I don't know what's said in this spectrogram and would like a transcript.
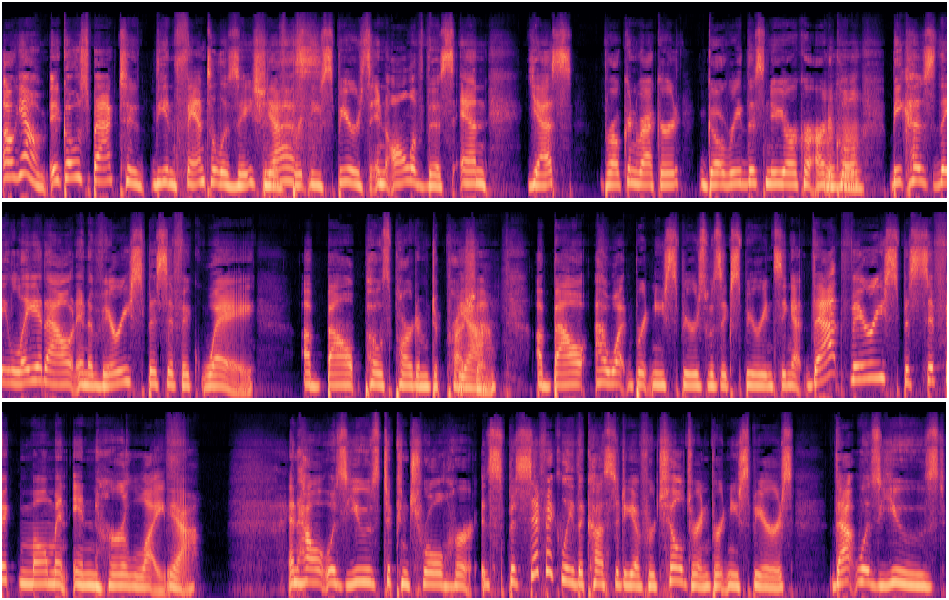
Oh yeah, it goes back to the infantilization Yes. of Britney Spears in all of this. And yes, broken record, go read this New Yorker article Mm-hmm. because they lay it out in a very specific way about postpartum depression, about how, what Britney Spears was experiencing at that very specific moment in her life yeah and how it was used to control her, specifically the custody of her children, Britney Spears. That was used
